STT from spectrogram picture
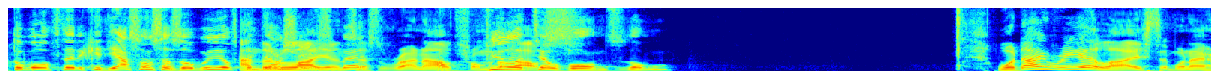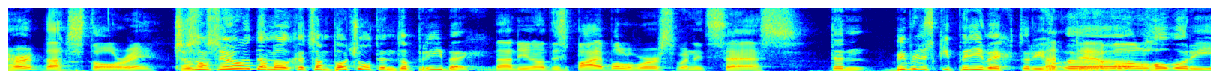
to bolo vtedy, keď ja som sa zobudil v tej And the ďalšej lion izbe just ran a out from the vyletel house. von z domu. What I realized when I heard that story, Čo som si uvedomil, keď som počul tento príbeh, that you know this Bible verse when it says ten biblický príbeh, ktorý the ho, uh, devil, hovorí,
